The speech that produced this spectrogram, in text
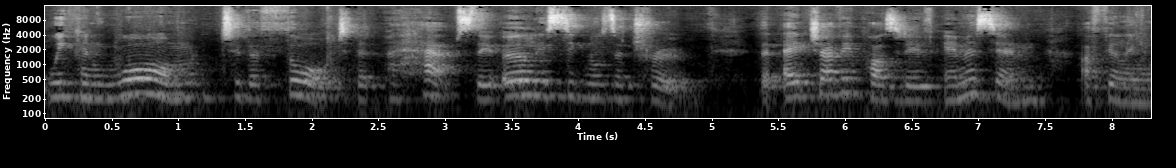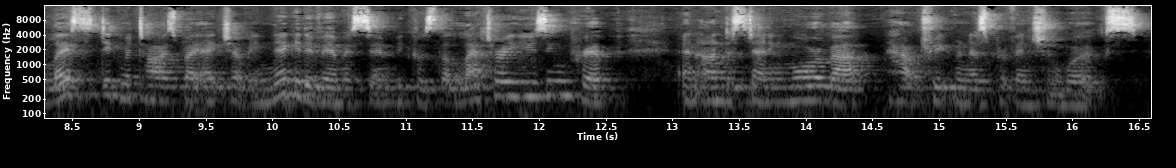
we can warm to the thought that perhaps the early signals are true, that HIV positive MSM are feeling less stigmatized by HIV negative MSM because the latter are using PrEP and understanding more about how treatment as prevention works.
